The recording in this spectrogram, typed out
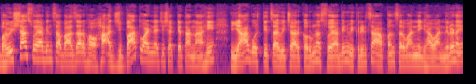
भविष्यात सोयाबीनचा बाजारभाव हा अजिबात वाढण्याची शक्यता नाही. या गोष्टीचा विचार करूनच सोयाबीन विक्रीचा आपण सर्वांनी घ्यावा निर्णय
